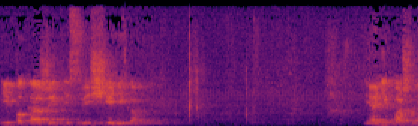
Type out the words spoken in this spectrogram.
и покажите священникам. И они пошли.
